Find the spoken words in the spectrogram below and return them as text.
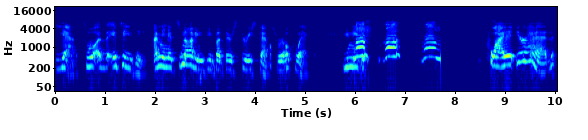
Yes, well, uh, it's easy. I mean, it's not easy, but there's three steps real quick. You need to quiet your head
